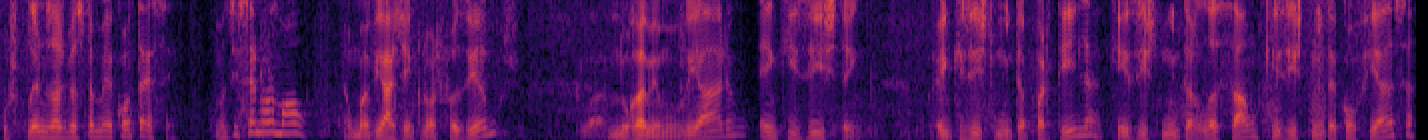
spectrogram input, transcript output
os plenos às vezes também acontecem. Mas isso é normal. É uma viagem que nós fazemos claro. no ramo imobiliário em que existem em que existe muita partilha, que existe muita relação, que existe muita confiança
